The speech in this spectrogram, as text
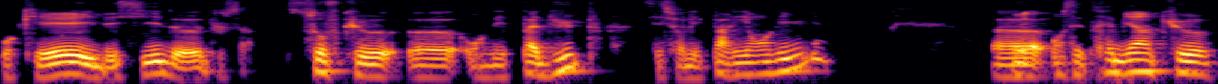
Ok, il décide euh, tout ça. Sauf que euh, on n'est pas dupe, c'est sur les paris en ligne. Euh, on sait très bien que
